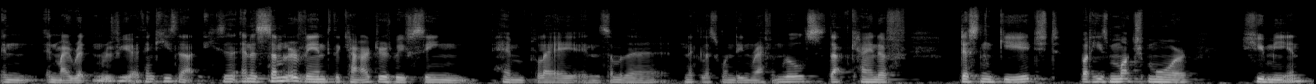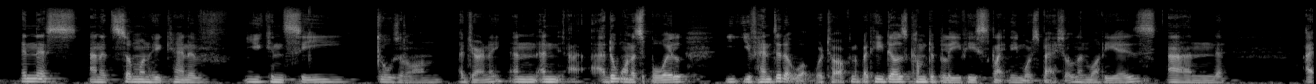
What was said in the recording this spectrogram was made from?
in, in my written review, I think he's that he's in a similar vein to the characters we've seen him play in some of the Nicolas Winding Refn roles. That kind of disengaged, but he's much more humane in this, and it's someone who kind of you can see goes along a journey. And and I don't want to spoil. You've hinted at what we're talking about. He does come to believe he's slightly more special than what he is, and I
